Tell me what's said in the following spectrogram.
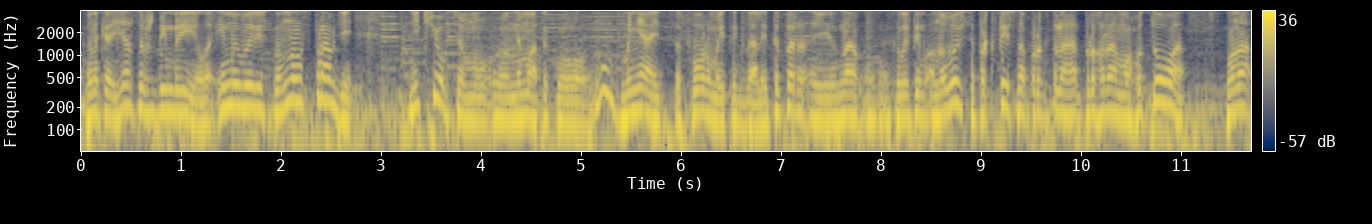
І Вона каже, я завжди мріяла, і ми вирісли. Ну насправді нічого в цьому нема такого. Ну міняється форма і так далі. І тепер колектив оновився. Практична програма готова. Вона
